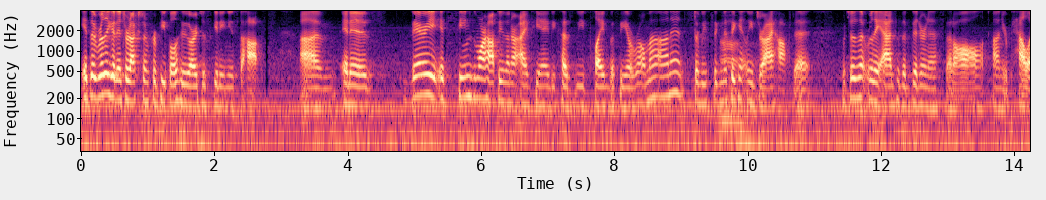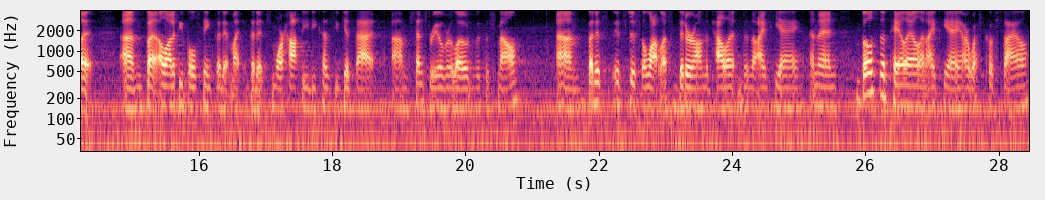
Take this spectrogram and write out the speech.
it's a really good introduction for people who are just getting used to hops. Um, it is very it seems more hoppy than our IPA because we played with the aroma on it. So we've significantly dry hopped it, which doesn't really add to the bitterness at all on your palate. Um, but a lot of people think that it might that it's more hoppy because you get that um, sensory overload with the smell. Um, but it's it's just a lot less bitter on the palate than the IPA. And then both the pale ale and IPA are West Coast style.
